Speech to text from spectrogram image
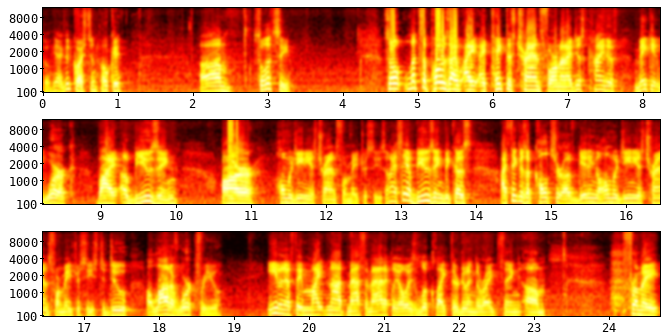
So, yeah good question okay. Um, so, let's see. So, let's suppose I, I, I take this transform and I just kind of make it work by abusing our homogeneous transform matrices. And I say abusing because I think there's a culture of getting the homogeneous transform matrices to do a lot of work for you even if they might not mathematically always look like they're doing the right thing um, from a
